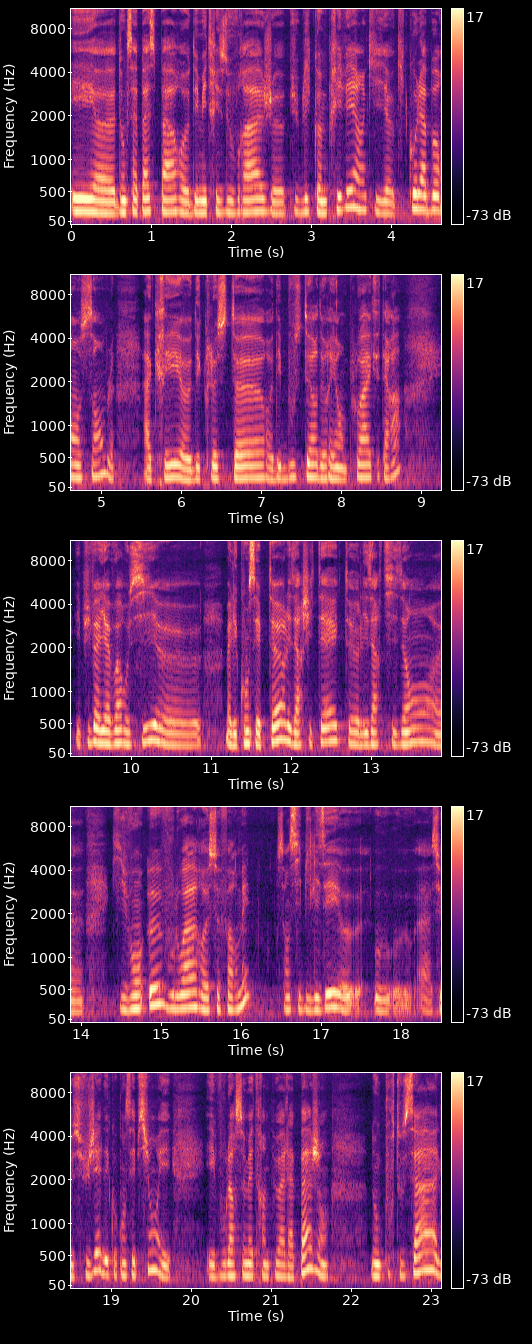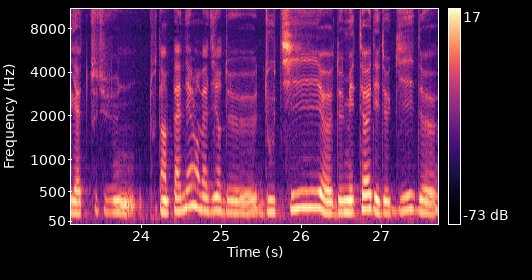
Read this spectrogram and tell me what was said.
Et euh, donc ça passe par euh, des maîtrises d'ouvrage euh, publics comme privés hein, qui, collaborent ensemble à créer des clusters, des boosters de réemploi, etc. Et puis il va y avoir aussi bah, les concepteurs, les architectes, les artisans qui vont eux vouloir se former sensibiliser à ce sujet d'éco-conception et, et, vouloir se mettre un peu à la page. Donc pour tout ça, il y a tout, un panel, on va dire, d'outils, euh, de, méthodes et de guides, euh,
